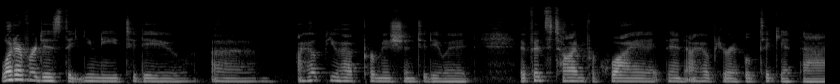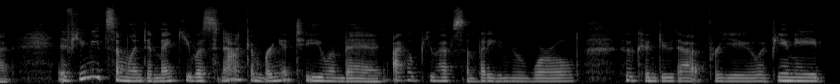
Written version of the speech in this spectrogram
Whatever it is that you need to do, um, I hope you have permission to do it. If it's time for quiet, then I hope you're able to get that. If you need someone to make you a snack and bring it to you in bed, I hope you have somebody in your world who can do that for you. If you need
